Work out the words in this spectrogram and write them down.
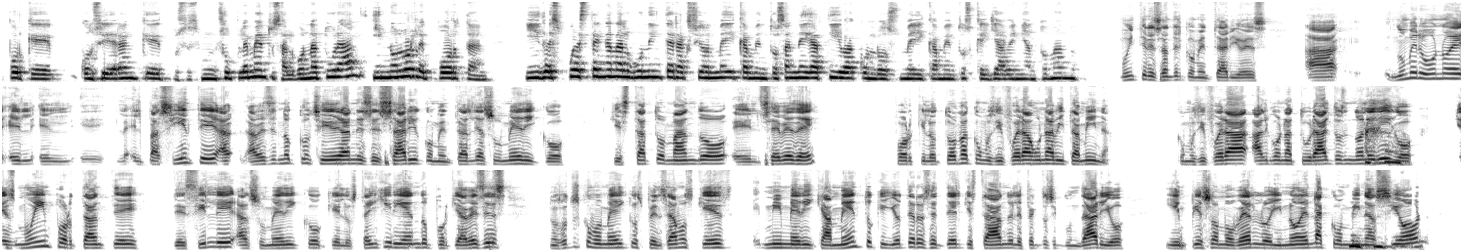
porque consideran que pues, es un suplemento, es algo natural y no lo reportan y después tengan alguna interacción medicamentosa negativa con los medicamentos que ya venían tomando. Muy interesante el comentario. Es, ah, número uno, el, el, eh, el, paciente a, veces no considera necesario comentarle a su médico que está tomando el CBD porque lo toma como si fuera una vitamina, como si fuera algo natural. Entonces no le digo que es muy importante decirle a su médico que lo está ingiriendo porque a veces nosotros como médicos pensamos que es mi medicamento que yo te receté el que está dando el efecto secundario y empiezo a moverlo y no es la combinación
